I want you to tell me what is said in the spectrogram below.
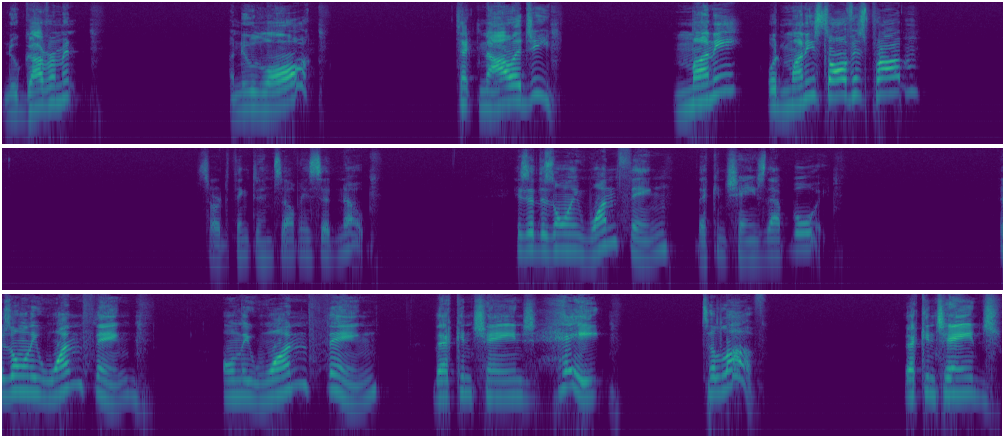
New government? A new law? Technology? Money? Would money solve his problem? Started to think to himself, and he said, No. He said, There's only one thing that can change that boy. There's only one thing, only one thing that can change hate to love, that can change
